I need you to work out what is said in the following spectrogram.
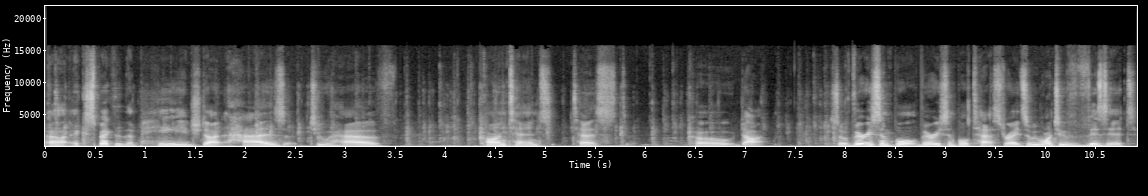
uh, expect that the page dot has to have content test co dot. So very simple, very simple test, right? So we want to visit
